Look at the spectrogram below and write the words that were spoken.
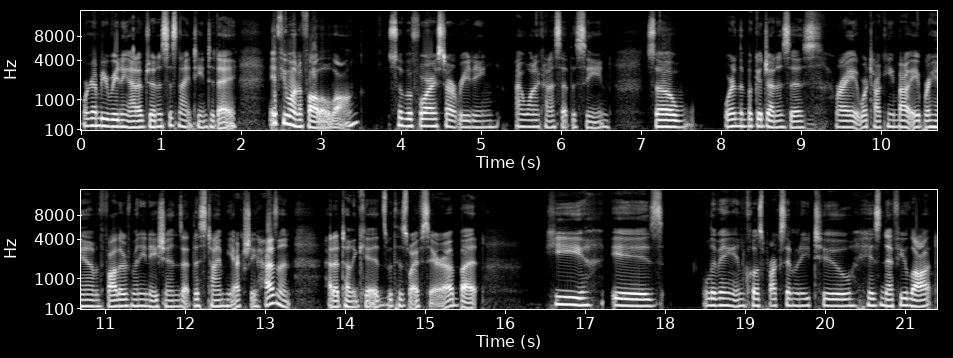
we're going to be reading out of Genesis 19 today if you want to follow along. So before I start reading, I want to kind of set the scene. So we're in the book of Genesis, right? We're talking about Abraham, the father of many nations. At this time, he actually hasn't had a ton of kids with his wife Sarah, but he is living in close proximity to his nephew Lot,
